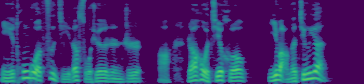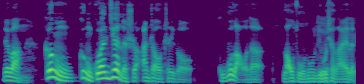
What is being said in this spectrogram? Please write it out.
你通过自己的所学的认知啊，然后结合以往的经验，对吧？嗯更更关键的是按照这个古老的老祖宗留下来的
